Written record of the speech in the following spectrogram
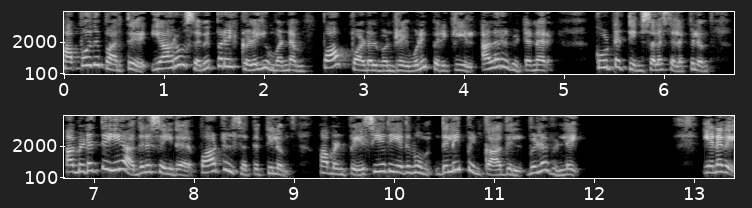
அப்போது பார்த்து யாரோ செவிப்பறை கிளையும் வண்ணம் பாப் பாடல் ஒன்றை ஒளிபெருக்கியில் அலறவிட்டனர். கூட்டத்தின் சலசலப்பிலும் அவ்விடத்தையே அதிர செய்த பாட்டில் சத்தத்திலும் அவன் பேசியது எதுவும் திலீப்பின் காதில் விழவில்லை. எனவே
